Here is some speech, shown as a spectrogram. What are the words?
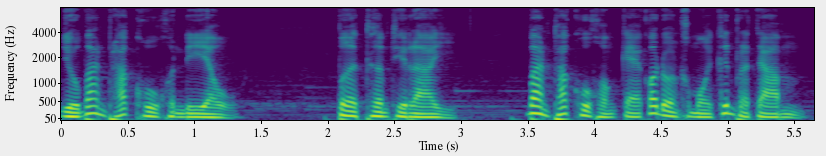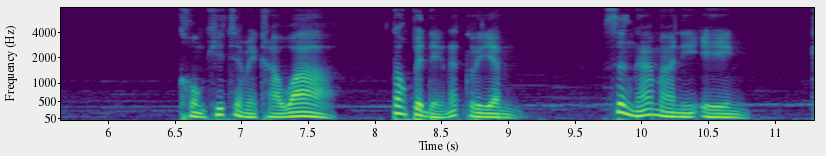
อยู่บ้านพักครูคนเดียว เปิดเทอมทีไร บ้านพักครูของแกก็โดนขโมยขึ้นประจำ คงคิดใช่ไหมครับว่า ต้องเป็นเด็กนักเรียน ซึ่งน้ามานีเอง แก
